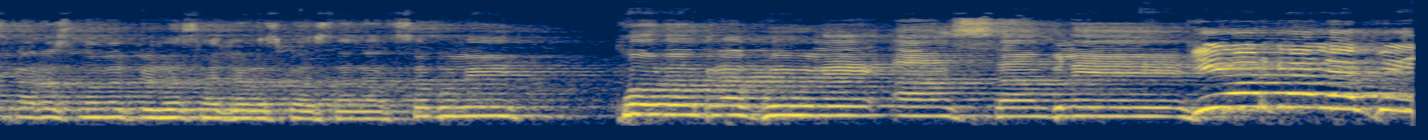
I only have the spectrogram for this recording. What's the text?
სკაროს ნომერ პირველ საჯარო სკოლასთან არსებული ქორეოგრაფიული ანსამბლი. გიორგელები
